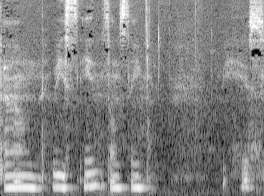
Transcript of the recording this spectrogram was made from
abound within something. Is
